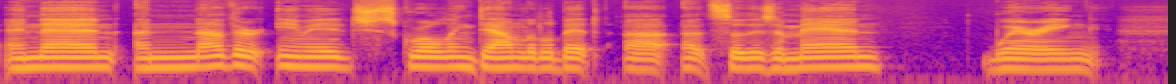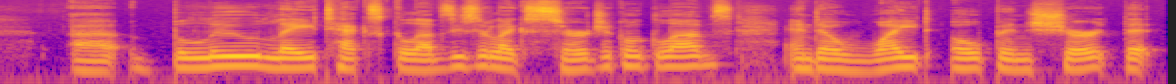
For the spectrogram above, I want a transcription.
and then another image scrolling down a little bit. Uh, uh, so there's a man wearing uh, blue latex gloves. These are like surgical gloves, and a white open shirt that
